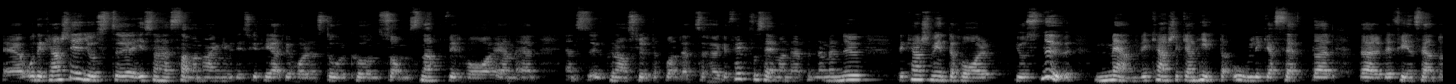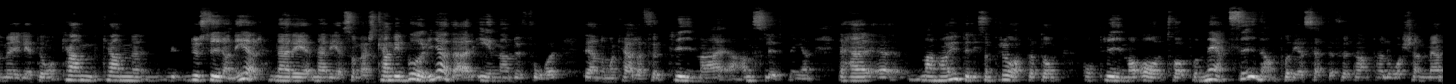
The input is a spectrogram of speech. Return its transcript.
Eh, och det kanske är just eh, i sådana här sammanhang vi diskuterar att vi har en stor kund som snabbt vill ha en, en, en, kunna ansluta på en rätt så hög effekt. Så säger man att nej, men nu, det kanske vi inte har just nu, men vi kanske kan hitta olika sätt där, där det finns ändå möjlighet kan, kan du styra ner när det, när det är som värst? Kan vi börja där innan du får den man kallar för prima anslutningen? Det här, eh, man har ju inte liksom pratat om och prima avtal på nätsidan på det sättet för ett antal år sedan. Men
